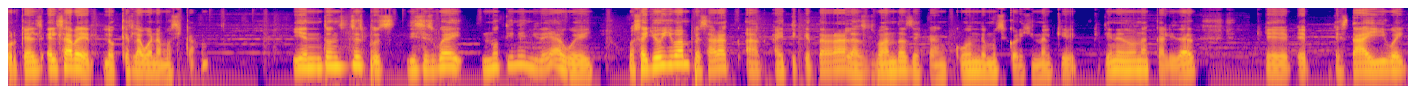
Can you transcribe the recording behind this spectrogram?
Porque él, sabe lo que es la buena música. Y entonces, pues dices, güey, no tienen idea, güey. O sea, yo iba a empezar a, etiquetar a las bandas de Cancún de música original que, tienen una calidad que eh, está ahí, güey,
